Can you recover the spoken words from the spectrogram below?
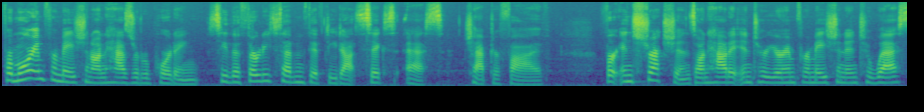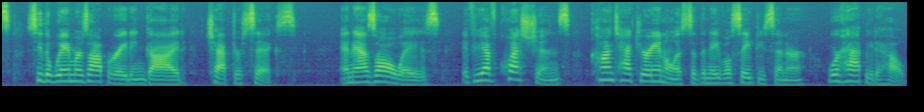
For more information on hazard reporting, see the 3750.6S, Chapter 5. For instructions on how to enter your information into WESS, see the WAMRS Operating Guide, Chapter 6. And as always, if you have questions, contact your analyst at the Naval Safety Center. We're happy to help.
